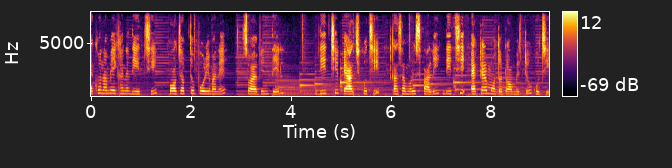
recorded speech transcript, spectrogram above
এখন আমি এখানে দিচ্ছি পর্যাপ্ত পরিমাণে সয়াবিন তেল, দিচ্ছি পেঁয়াজ কুচি, কাঁচামরিচ ফালি, দিচ্ছি একটার মতো টমেটো কুচি।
